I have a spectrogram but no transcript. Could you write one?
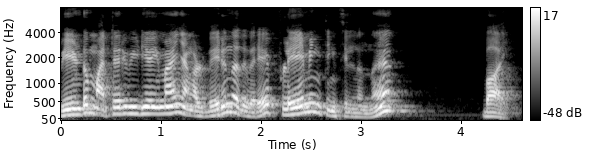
വീണ്ടും മറ്റൊരു വീഡിയോയുമായി ഞങ്ങൾ വരുന്നതുവരെ ഫ്ലേമിംഗ് തിങ്സിൽ നിന്ന്. ബായ്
